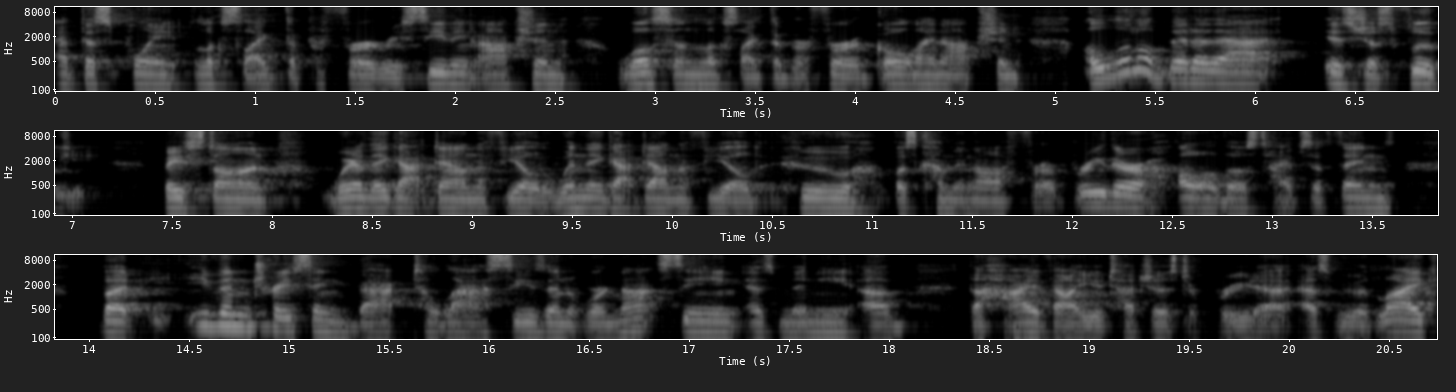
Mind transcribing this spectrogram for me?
at this point looks like the preferred receiving option. Wilson looks like the preferred goal line option. A little bit of that is just fluky based on where they got down the field, when they got down the field, who was coming off for a breather, all of those types of things. But even tracing back to last season, we're not seeing as many of the high value touches to Breida as we would like.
